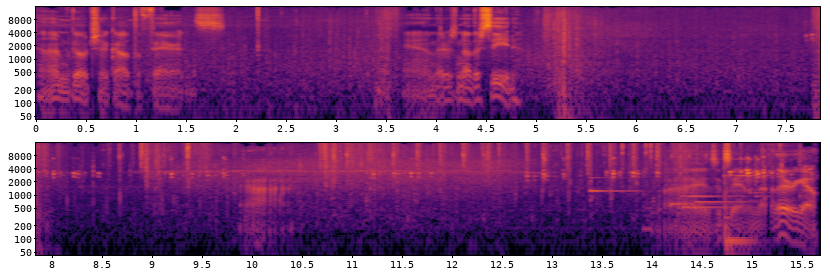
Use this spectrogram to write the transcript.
Time to go check out the Farrens. And there's another seed. Ah. Is examine that? There we go.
